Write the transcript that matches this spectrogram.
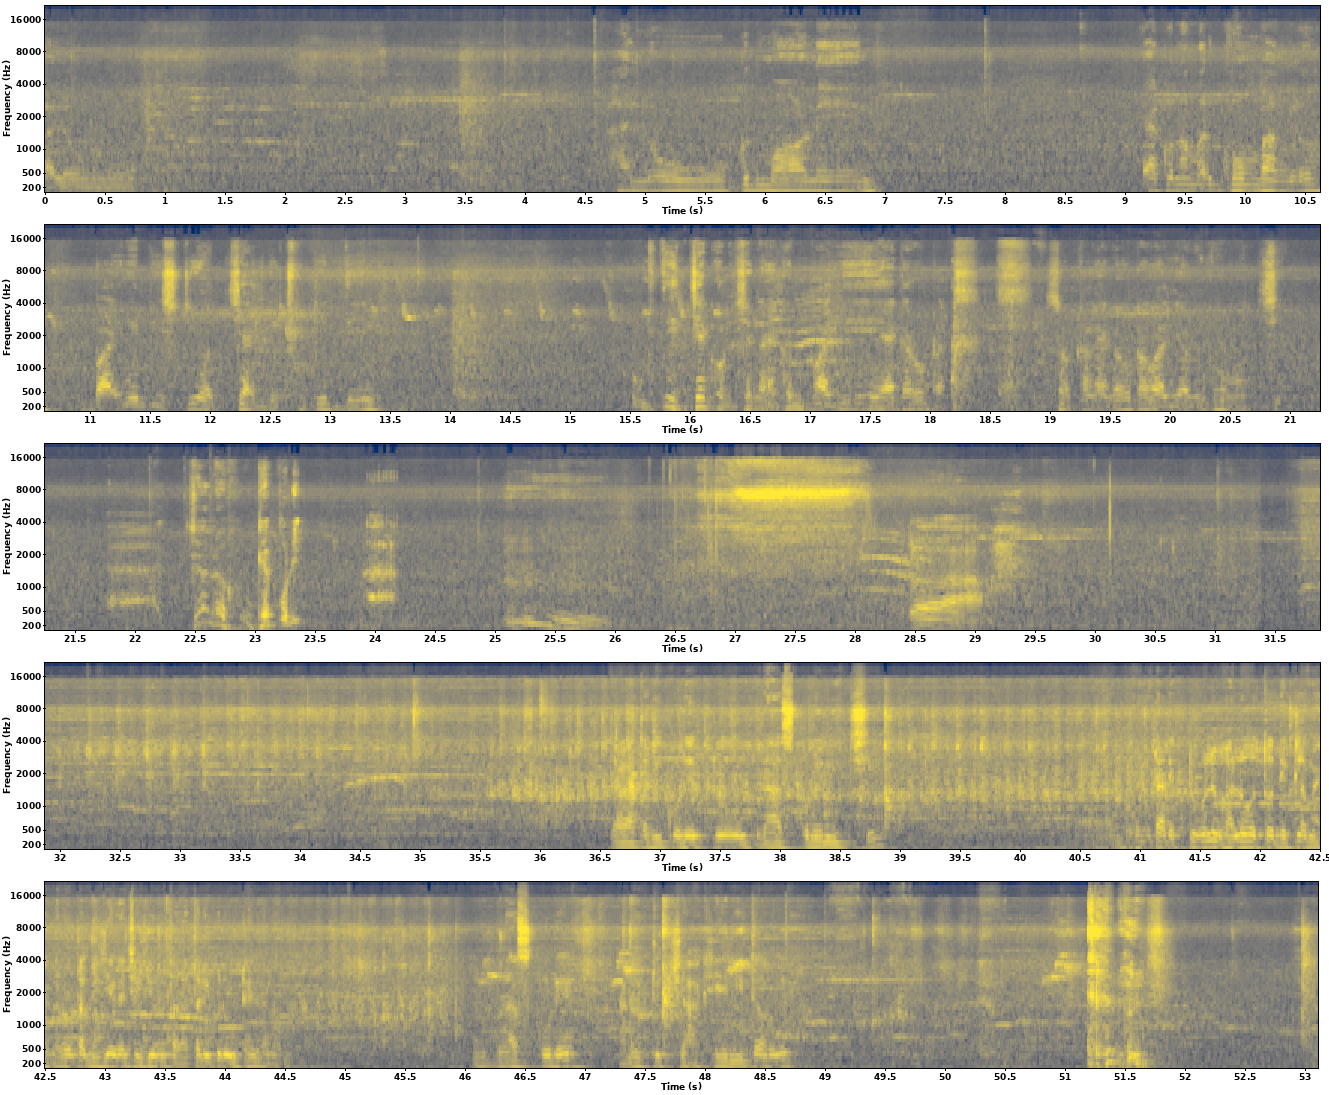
Hello hello good morning এখন আমার ঘুম ভাঙলো বাইরে বৃষ্টি হচ্ছে আজকে ছুটির দিন। উঠতে ইচ্ছে করছে না এখন বাজে এগারোটা। সকাল এগারোটা বাজে আমি ঘুমোচ্ছি। চলো উঠে পড়ি। আহ, তাড়াতাড়ি করে একটু ব্রাশ করে নিচ্ছি। ঘুমটা আর একটু হলে ভালো হতো, দেখলাম এগারোটা ভিজে গেছে, এই জন্য তাড়াতাড়ি করে উঠে গেলাম। ব্রাশ করে আর একটু চা খেয়ে নিতে হবে।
